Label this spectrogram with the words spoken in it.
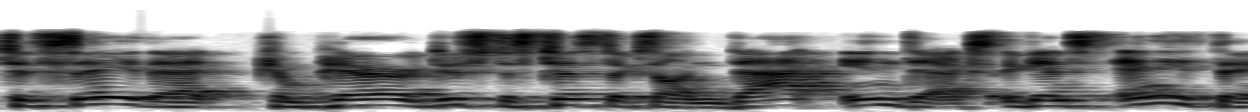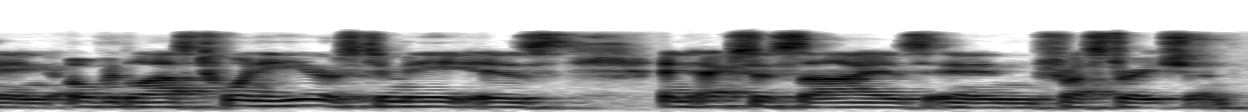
to say that compare, do statistics on that index against anything over the last 20 years to me is an exercise in frustration.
